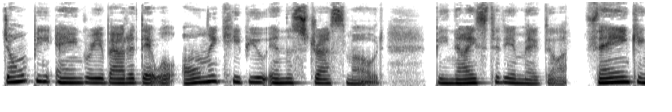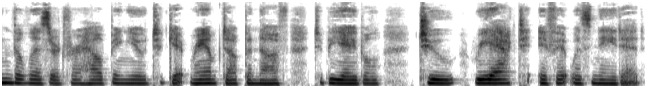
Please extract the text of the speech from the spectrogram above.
Don't be angry about it. That will only keep you in the stress mode. Be nice to the amygdala. Thanking the lizard for helping you to get ramped up enough to be able to react if it was needed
